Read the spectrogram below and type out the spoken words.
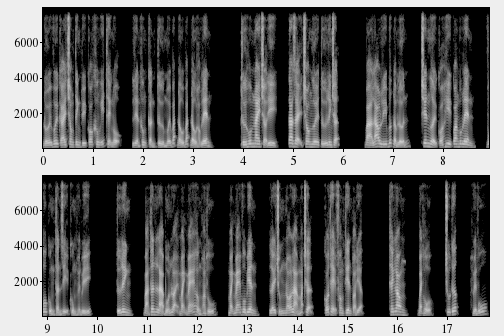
đối với cái trong tinh túy có không ít thể ngộ, liền không cần từ mới bắt đầu bắt đầu học lên. Từ hôm nay trở đi, ta dạy cho ngươi tứ linh trận. Bà lao lý bước đầm lớn, trên người có hy quang bốc lên, vô cùng thần dị cùng huyền bí. Tứ linh, bản thân là bốn loại mạnh mẽ hồng hoang thú, mạnh mẽ vô biên, lấy chúng nó làm mắt trận, có thể phong tiên tỏa địa. Thanh long, bạch hổ, chu tước huyền vũ.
